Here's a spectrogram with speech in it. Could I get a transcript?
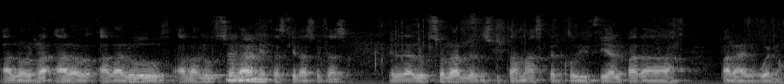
a, los a, lo- a la luz a la luz solar, mientras que las otras eh, la luz solar le resulta más perjudicial para, para el vuelo.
